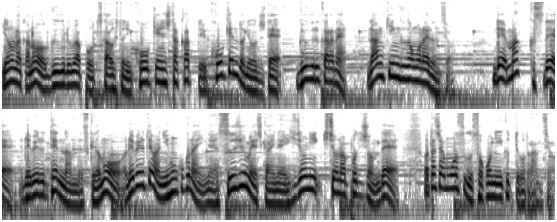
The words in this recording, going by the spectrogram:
世の中の Google マップを使う人に貢献したかっていう貢献度に応じて Google からね、ランキングがもらえるんですよ。で、マックスでレベル10なんですけども、レベル10は日本国内にね、数十名しかいない非常に貴重なポジションで、私はもうすぐそこに行くってことなんですよ。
